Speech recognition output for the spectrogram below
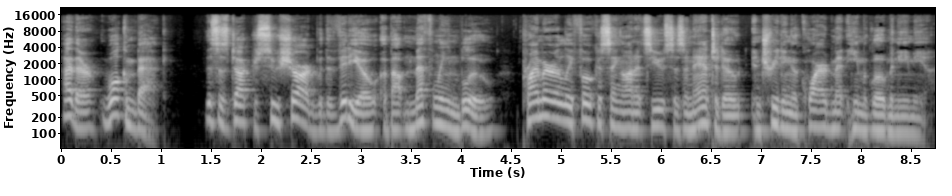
Hi there, welcome back. This is Dr. Suchard with a video about methylene blue, primarily focusing on its use as an antidote in treating acquired methemoglobinemia.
